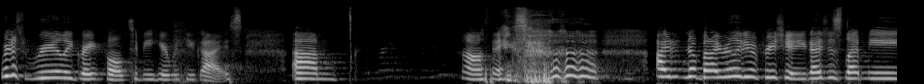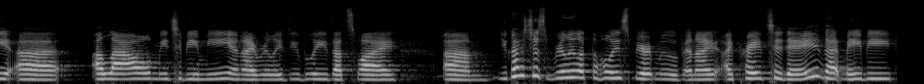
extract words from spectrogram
we're just really grateful to be here with you guys. Um, Oh, thanks. I no, but I really do appreciate it. You guys just let me uh, allow me to be me, and I really do believe that's why um, you guys just really let the Holy Spirit move. And I, I pray today that maybe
